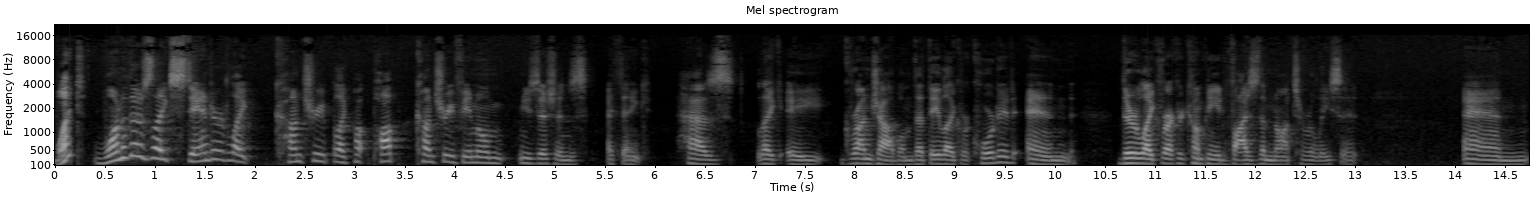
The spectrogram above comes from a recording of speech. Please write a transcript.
What? One of those like standard like country like pop, country female musicians, I think, has like a grunge album that they like recorded and their like record company advised them not to release it. And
